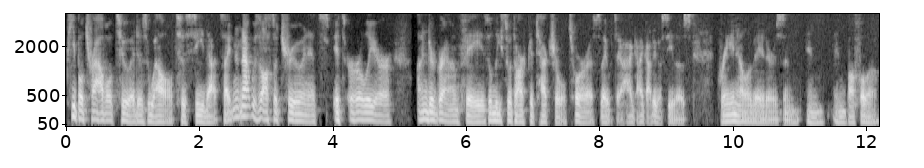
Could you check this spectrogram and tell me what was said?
people travel to it as well to see that site. And that was also true in its, its earlier underground phase, at least with architectural tourists, they would say, I, I got to go see those grain elevators in, in, in Buffalo.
